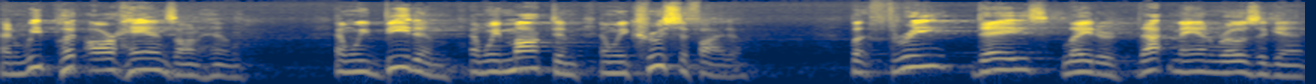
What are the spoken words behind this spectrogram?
and we put our hands on him, and we beat him, and we mocked him, and we crucified him. But three days later, that man rose again,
